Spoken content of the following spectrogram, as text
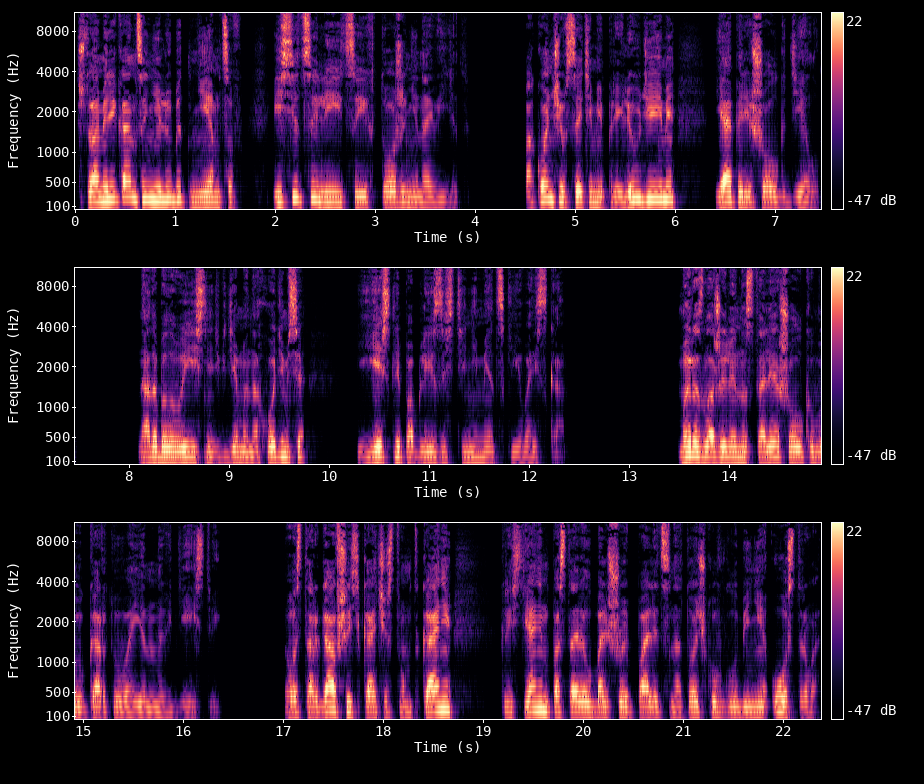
что американцы не любят немцев, и сицилийцы их тоже ненавидят. Покончив с этими прелюдиями, я перешел к делу. Надо было выяснить, где мы находимся есть ли поблизости немецкие войска. Мы разложили на столе шелковую карту военных действий. Восторгавшись качеством ткани, крестьянин поставил большой палец на точку в глубине острова,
